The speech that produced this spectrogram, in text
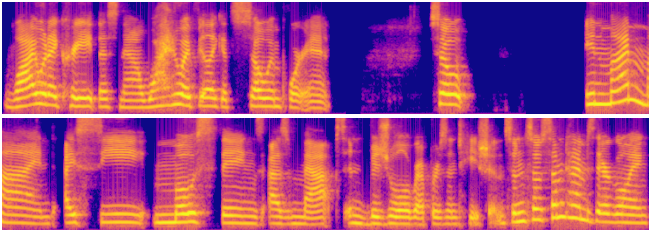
why would I create this now? Why do I feel like it's so important? So, in my mind, I see most things as maps and visual representations. And so sometimes they're going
